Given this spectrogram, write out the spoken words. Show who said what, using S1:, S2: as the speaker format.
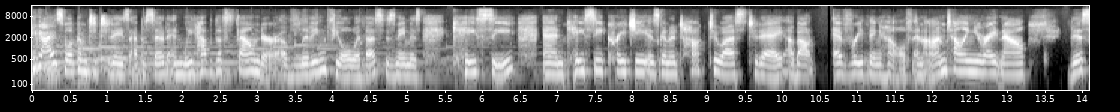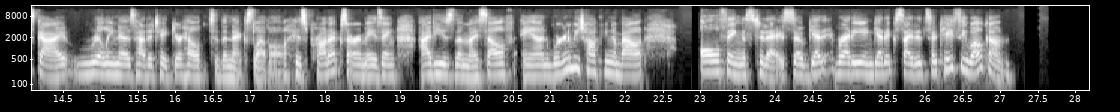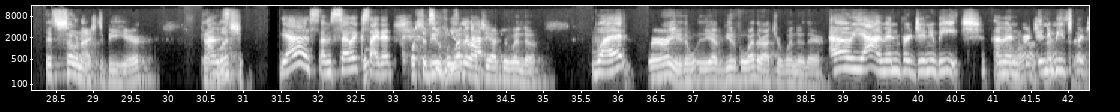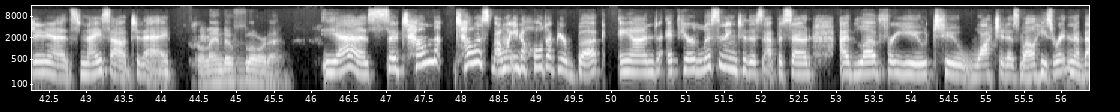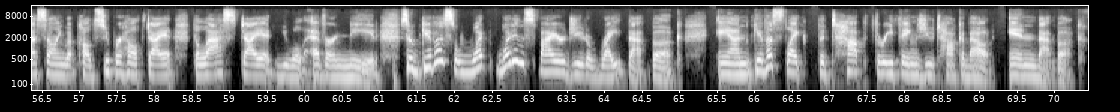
S1: Hey guys, welcome to today's episode. And we have the founder of Living Fuel with us. His name is Casey. And Casey Craichy is going to talk to us today about everything health. And I'm telling you right now, this guy really knows how to take your health to the next level. His products are amazing. I've used them myself, and we're going to be talking about all things today. So get ready and get excited. So, Casey, welcome.
S2: It's so nice to be here. God
S1: I'm,
S2: bless you.
S1: Yes, I'm so excited.
S2: What's the beautiful so weather have, out your window?
S1: What?
S2: Where are you? The, you have beautiful weather out your window there.
S1: Oh yeah, I'm in Virginia Beach. I'm oh, in wow, Virginia nice Beach, today. Virginia. It's nice out today.
S2: Orlando, Florida.
S1: Yes. So tell tell us I want you to hold up your book and if you're listening to this episode, I'd love for you to watch it as well. He's written a best-selling book called Super Health Diet: The Last Diet You Will Ever Need. So give us what what inspired you to write that book and give us like the top 3 things you talk about in that book.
